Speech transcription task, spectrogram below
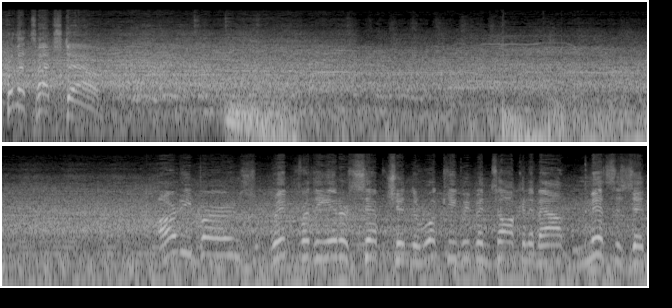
for the touchdown. Artie Burns went for the interception. The rookie we've been talking about misses it.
